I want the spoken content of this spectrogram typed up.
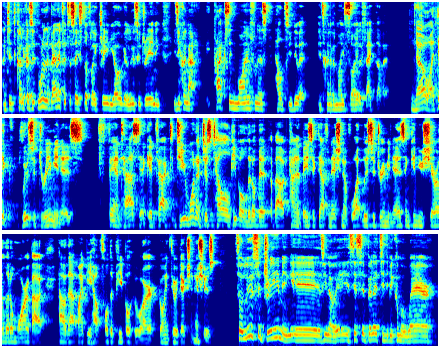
And to kind of, because one of the benefits of say stuff like dream yoga, lucid dreaming, is you kind of practicing mindfulness helps you do it. It's kind of a nice side effect of it. No, I think lucid dreaming is fantastic. In fact, do you want to just tell people a little bit about kind of basic definition of what lucid dreaming is? And can you share a little more about how that might be helpful to people who are going through addiction issues? So lucid dreaming is, you know, is this ability to become aware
